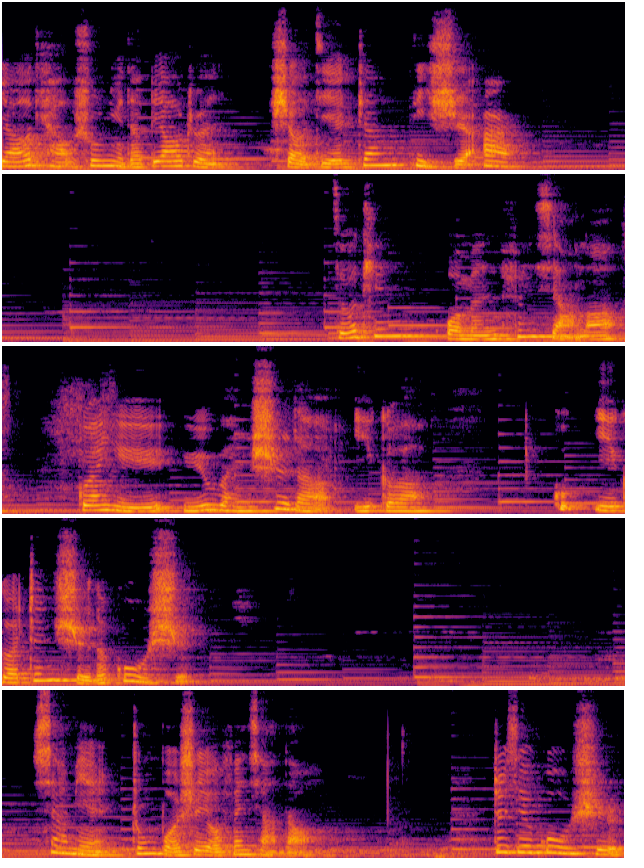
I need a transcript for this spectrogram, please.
窈窕淑女的标准，首节章第十二。昨天我们分享了关于于文氏的一个故一个真实的故事。下面钟博士又分享到，这些故事，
